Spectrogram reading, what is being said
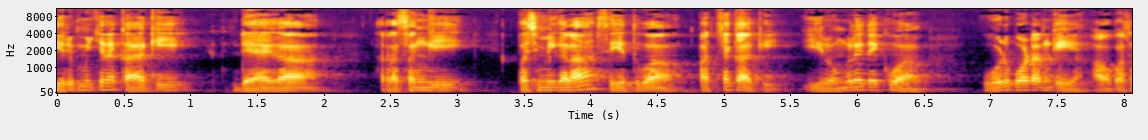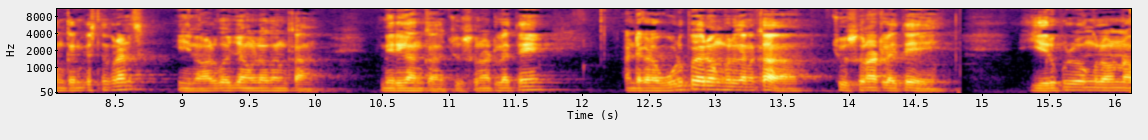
ఎరుపు మించిన కాకి డేగ రసంగి పసిమిగల సేతువ పచ్చకాకి ఈ రంగులైతే ఎక్కువ ఓడిపోవడానికి అవకాశం కనిపిస్తుంది ఫ్రెండ్స్. ఈ నాలుగో జాములో కనుక మీరు కనుక చూసుకున్నట్లయితే అంటే ఇక్కడ ఊడిపోయే రంగులు కనుక చూసుకున్నట్లయితే ఎరుపు రంగులో ఉన్న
